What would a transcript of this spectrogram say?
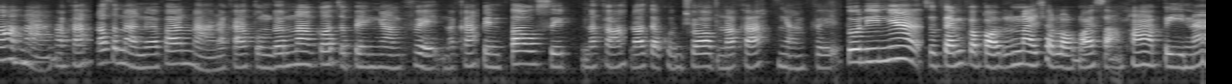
ผ้าหนานะคะ ลักษณะเนื้อผ้าหนานะคะ ตรงด้านหน้าก็จะเป็นงานเฟดนะคะ เป็นเป้าซิปนะคะแล้วแต่คนชอบนะคะ งานเฟรตัวนี้เนี่ยสแตมป์กระเป๋าด้านในฉลองร้อยสามห้าปีนะ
